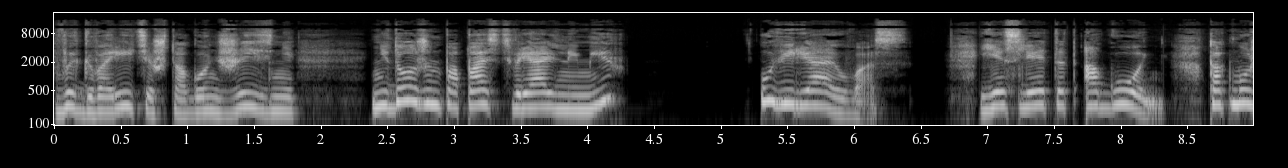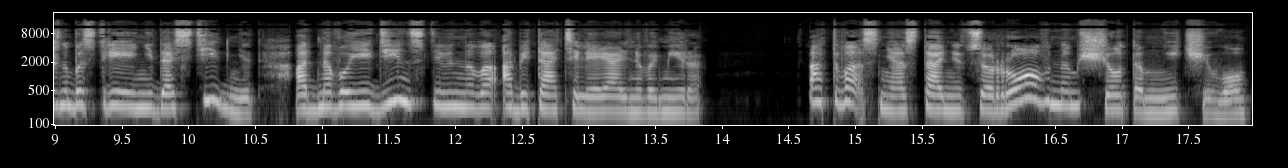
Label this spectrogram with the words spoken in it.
Вы говорите, что огонь жизни не должен попасть в реальный мир? Уверяю вас, если этот огонь как можно быстрее не достигнет одного единственного обитателя реального мира, от вас не останется ровным счетом ничего.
